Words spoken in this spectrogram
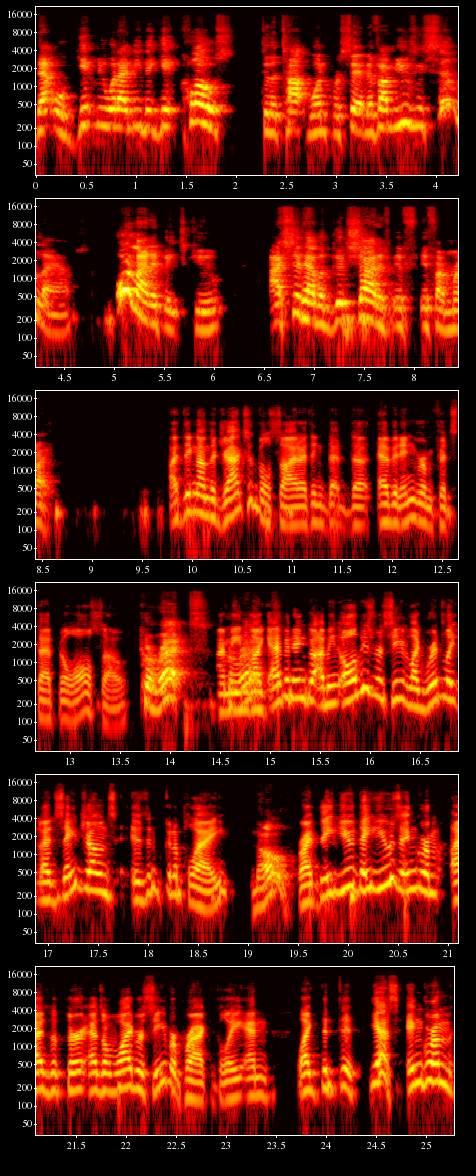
that will get me what I need to get close to the top one percent. If I'm using Sim Labs or Lineup HQ, I should have a good shot if if, if I'm right. I think on the Jacksonville side, I think that the Evan Engram fits that bill also. Correct. I mean, Correct. like Evan Engram. I mean, all these receivers, like Ridley, like Zay Jones isn't going to play, no, right? They use they use Engram as a third as a wide receiver practically, and like the, the yes, Engram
